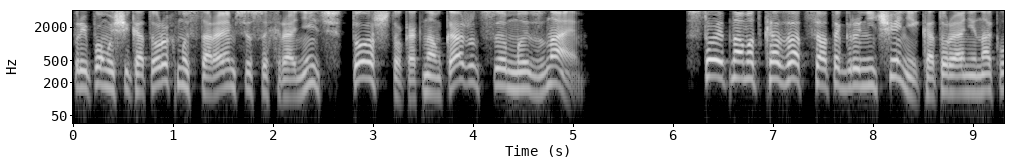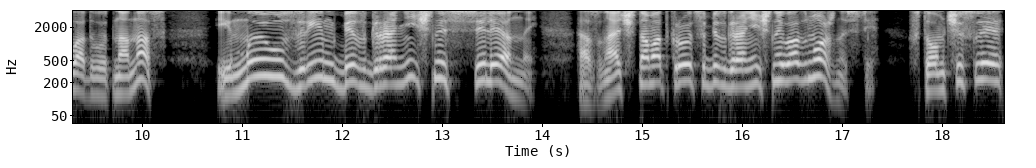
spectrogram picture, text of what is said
при помощи которых мы стараемся сохранить то, что, как нам кажется, мы знаем. Стоит нам отказаться от ограничений, которые они накладывают на нас, и мы узрим безграничность Вселенной, а значит, нам откроются безграничные возможности» в том числе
